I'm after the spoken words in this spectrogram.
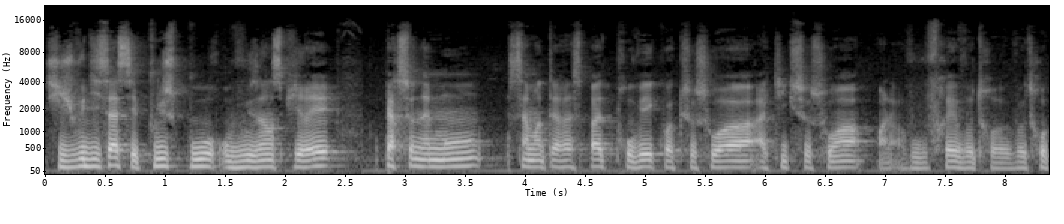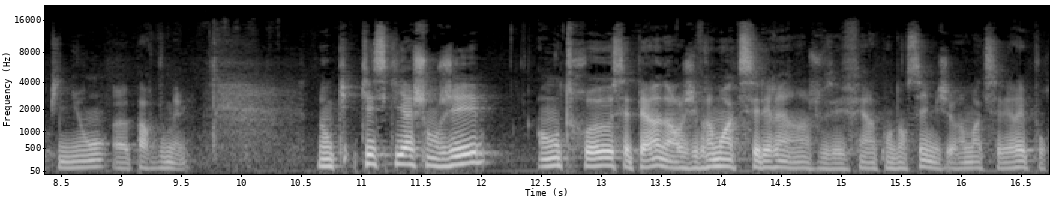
si je vous dis ça, c'est plus pour vous inspirer. Personnellement, ça ne m'intéresse pas de prouver quoi que ce soit à qui que ce soit. Voilà, vous ferez votre, votre opinion euh, par vous-même. Donc, qu'est-ce qui a changé? Entre cette période Alors, j'ai vraiment accéléré, hein. je vous avais fait un condensé, mais j'ai vraiment accéléré pour,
